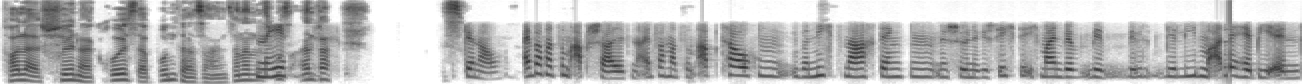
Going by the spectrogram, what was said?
toller, schöner, größer, bunter sein, sondern nee. es muss einfach Genau. Einfach mal zum Abschalten, einfach mal zum Abtauchen, über nichts nachdenken, eine schöne Geschichte. Ich meine, wir, wir, wir, lieben alle Happy End.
